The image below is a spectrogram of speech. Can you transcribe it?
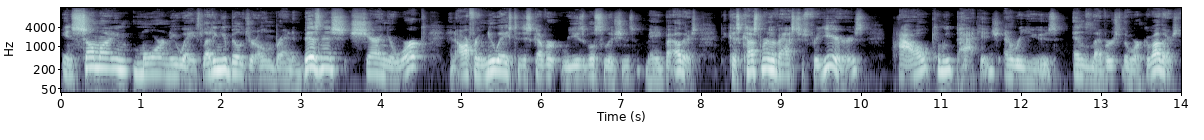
in so many more new ways, letting you build your own brand and business, sharing your work, and offering new ways to discover reusable solutions made by others. Because customers have asked us for years, how can we package and reuse and leverage the work of others?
